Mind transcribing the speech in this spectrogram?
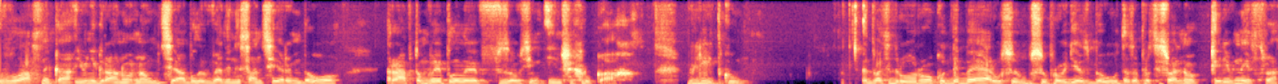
власника Юніграну Наумця були введені санкції РНБО, раптом виплили в зовсім інших руках. Влітку 22-го року ДБР у супроводі СБУ та за процесуального керівництва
